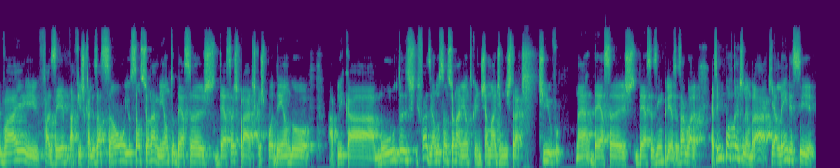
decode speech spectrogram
vai fazer a fiscalização e o sancionamento dessas, dessas práticas, podendo aplicar multas e fazendo o sancionamento que a gente chama administrativo né, dessas, dessas empresas. Agora, é sempre importante lembrar que, além desse,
